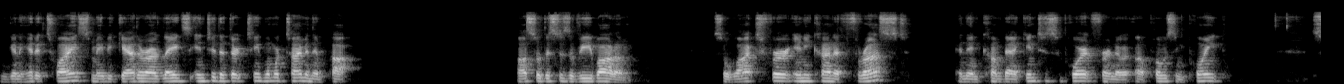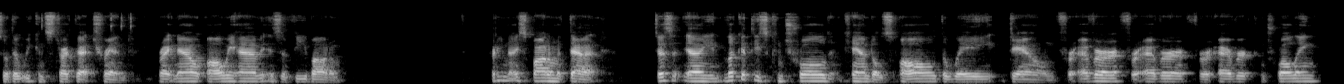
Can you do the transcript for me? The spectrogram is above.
I'm going to hit it twice, maybe gather our legs into the 13 one more time and then pop. Also, this is a V bottom. So watch for any kind of thrust and then come back into support for an opposing point so that we can start that trend. Right now, all we have is a V bottom. Pretty nice bottom at that. Does uh, look at these controlled candles all the way down, forever, forever, forever, controlling.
